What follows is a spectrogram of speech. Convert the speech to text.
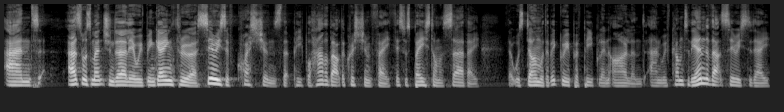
And as was mentioned earlier, we've been going through a series of questions that people have about the Christian faith. This was based on a survey that was done with a big group of people in Ireland. And we've come to the end of that series today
